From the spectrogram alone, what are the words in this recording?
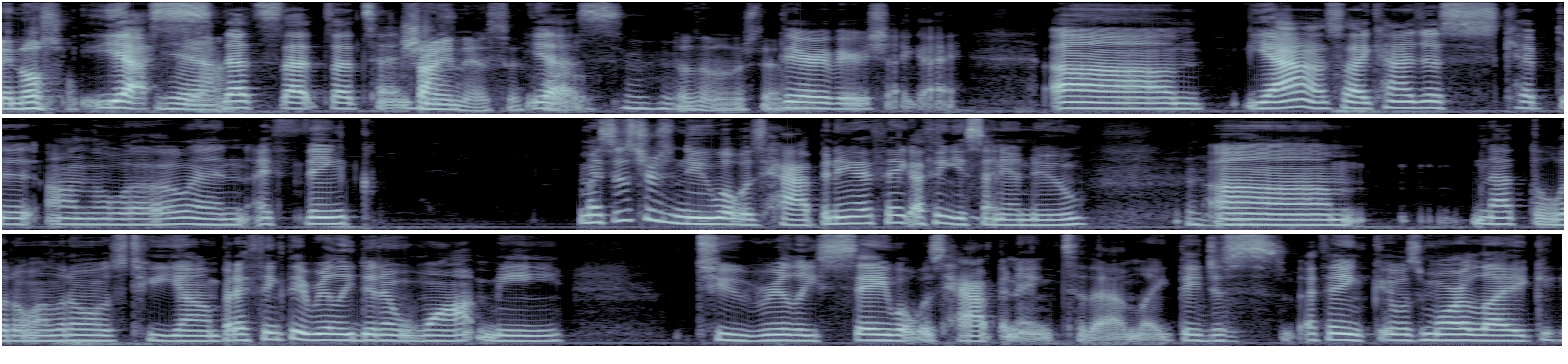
penoso, yes, Yeah. that's that's that's him. Shyness. If Yes, Mhm. doesn't understand. very very shy guy. Um, yeah, so I kind of just kept it on the low, and I think my sisters knew what was happening. I think I think Yesenia knew. Mhm. Um, not the little one. The Little one was too young, but I think they really didn't want me to really say what was happening to them. Like they just, I think it was more like,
